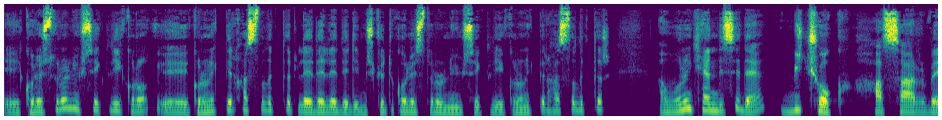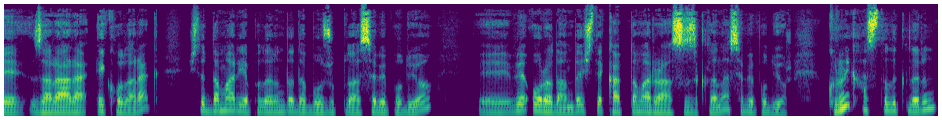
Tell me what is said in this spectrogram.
E, kolesterol yüksekliği kro- e, kronik bir hastalıktır. LDL dediğimiz kötü kolesterolün yüksekliği kronik bir hastalıktır. Ama bunun kendisi de birçok hasar ve zarara ek olarak işte damar yapılarında da bozukluğa sebep oluyor. E, ve oradan da işte kalp damar rahatsızlıklarına sebep oluyor. Kronik hastalıkların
